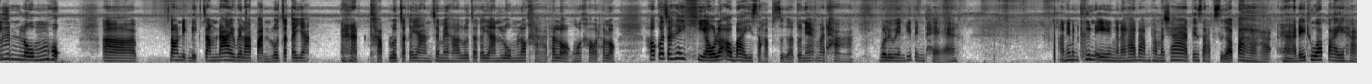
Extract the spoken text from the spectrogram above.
ลื่นล้มหกตอนเด็กๆจำได้เวลาปั่นรถจักรยานหัดขับรถจักรยานใช่ไหมคะรถจักรยานล้มแล้วขาถลอกหัวเข่าถลอกเขาก็จะให้เคี้ยวแล้วเอาใบสาบเสือตัวเนี้ยมาทาบริเวณที่เป็นแผล อันนี้มันขึ้นเองอะนะคะตามธรรมชาติเป็นสาบเสือป่าหาได้ทั่วไปค่ะ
